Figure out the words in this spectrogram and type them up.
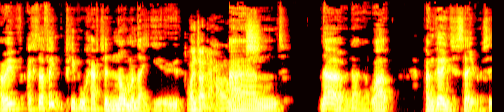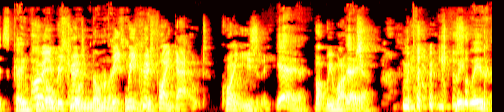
I mean, because I think people have to nominate you, I don't know how it works. and no, no, no. Well, I'm going to say, Russ, it's going to oh, I mean, involve we could we, we could find out quite easily, Yeah, yeah. but we won't. Yeah, We, we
